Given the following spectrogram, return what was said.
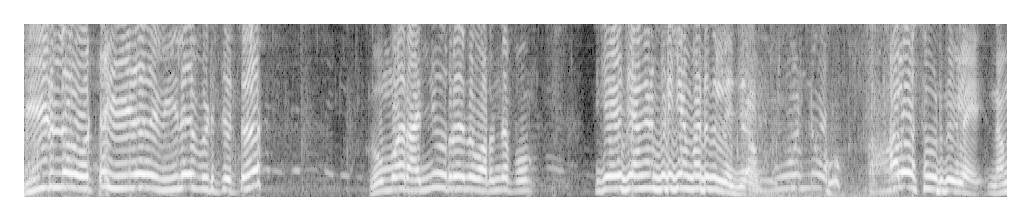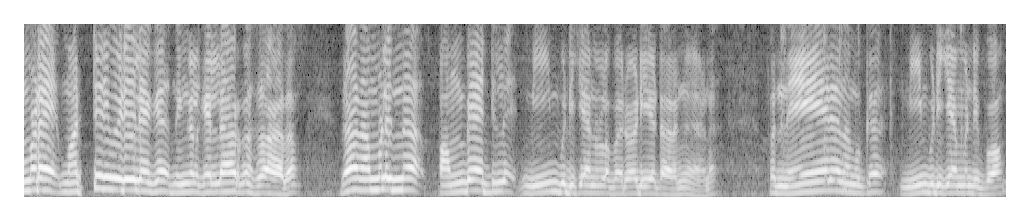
വീടിന്റെ തൊട്ട കീഴത് വീലെ പിടിച്ചിട്ട് കുമാർ അഞ്ഞൂറ് രൂപ എന്ന് പറഞ്ഞപ്പം ചേച്ചി അങ്ങനെ പിടിക്കാൻ പറ്റുന്നില്ല ചേച്ചി? ഹലോ സുഹൃത്തുക്കളെ നമ്മുടെ മറ്റൊരു വീഡിയോയിലേക്ക് നിങ്ങൾക്ക് എല്ലാവർക്കും സ്വാഗതം. ഇതാ നമ്മൾ ഇന്ന് പമ്പയാറ്റിൽ മീൻ പിടിക്കാനുള്ള പരിപാടിയായിട്ട് ഇറങ്ങുകയാണ്. അപ്പം നേരെ നമുക്ക് മീൻ പിടിക്കാൻ വേണ്ടി പോകാം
